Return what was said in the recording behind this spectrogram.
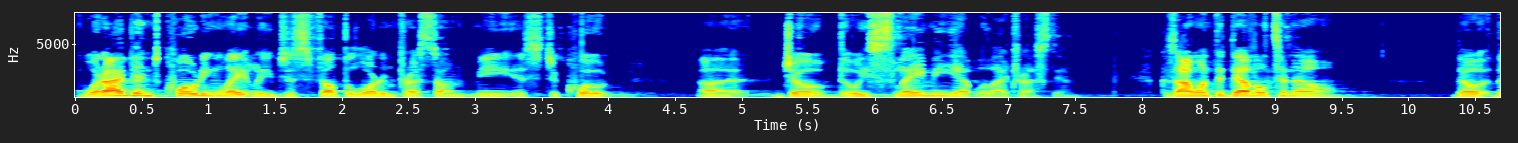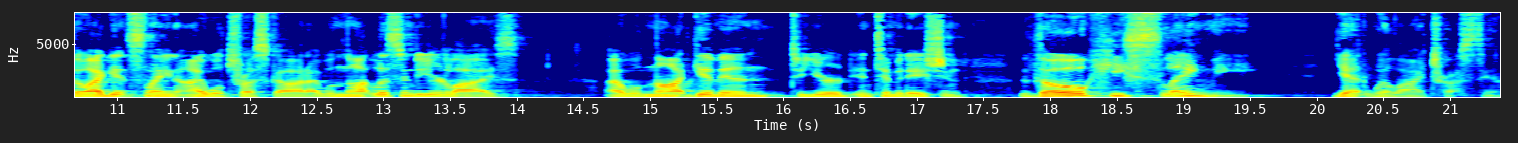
what I've been quoting lately, just felt the Lord impressed on me, is to quote uh, Job Though he slay me, yet will I trust him. Because I want the devil to know, though, though I get slain, I will trust God. I will not listen to your lies. I will not give in to your intimidation. Though he slay me, yet will I trust him.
